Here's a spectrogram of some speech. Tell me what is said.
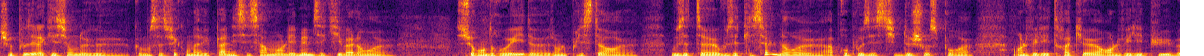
Je me posais la question de euh, comment ça se fait qu'on n'avait pas nécessairement les mêmes équivalents sur Android, dans le Play Store. Vous êtes, vous êtes les seuls, non, à proposer ce type de choses pour enlever les trackers, enlever les pubs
